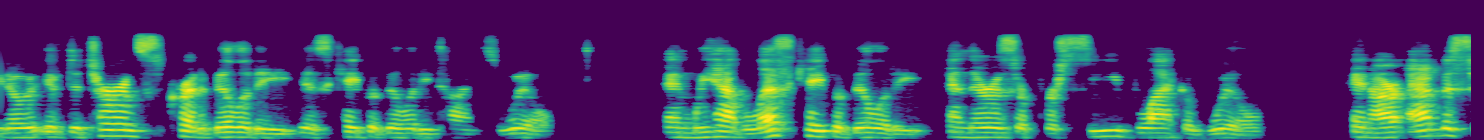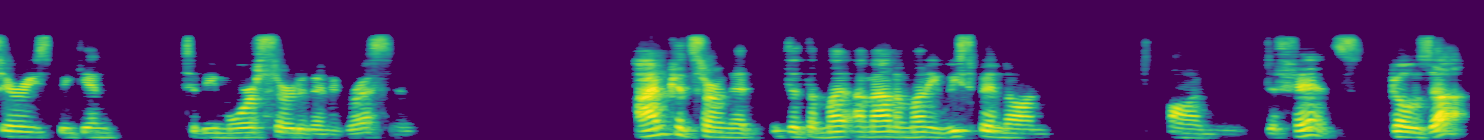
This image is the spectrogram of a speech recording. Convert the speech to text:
you know, if deterrence credibility is capability times will, and we have less capability and there is a perceived lack of will, and our adversaries begin to be more assertive and aggressive, I'm concerned that, that the mo- amount of money we spend on on defense goes up.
